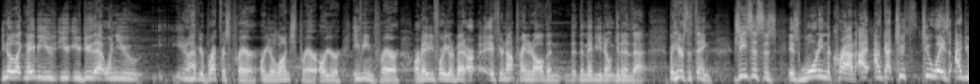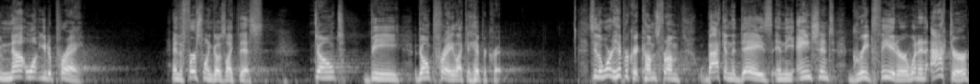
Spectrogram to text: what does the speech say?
you know, like maybe you, you, you do that when you, you know, have your breakfast prayer or your lunch prayer or your evening prayer or maybe before you go to bed. Or if you're not praying at all, then, then maybe you don't get into that. But here's the thing Jesus is, is warning the crowd I, I've got two, two ways I do not want you to pray. And the first one goes like this Don't be, don't pray like a hypocrite. See, the word hypocrite comes from back in the days in the ancient Greek theater when an actor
